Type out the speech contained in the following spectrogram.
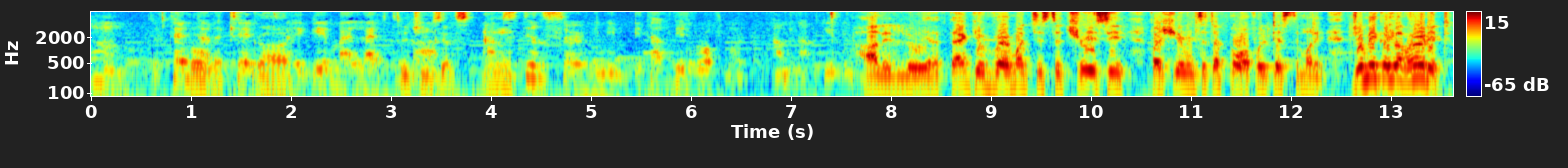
hmm, the 10th Glory and the to 10th, God. I gave my life to, To God. Jesus. I'm Mm. still serving Him. It has been rough, but I'm not giving up. Hallelujah. Thank you very much, Sister Tracy, for sharing such a powerful testimony. Jamaica, you have heard it.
